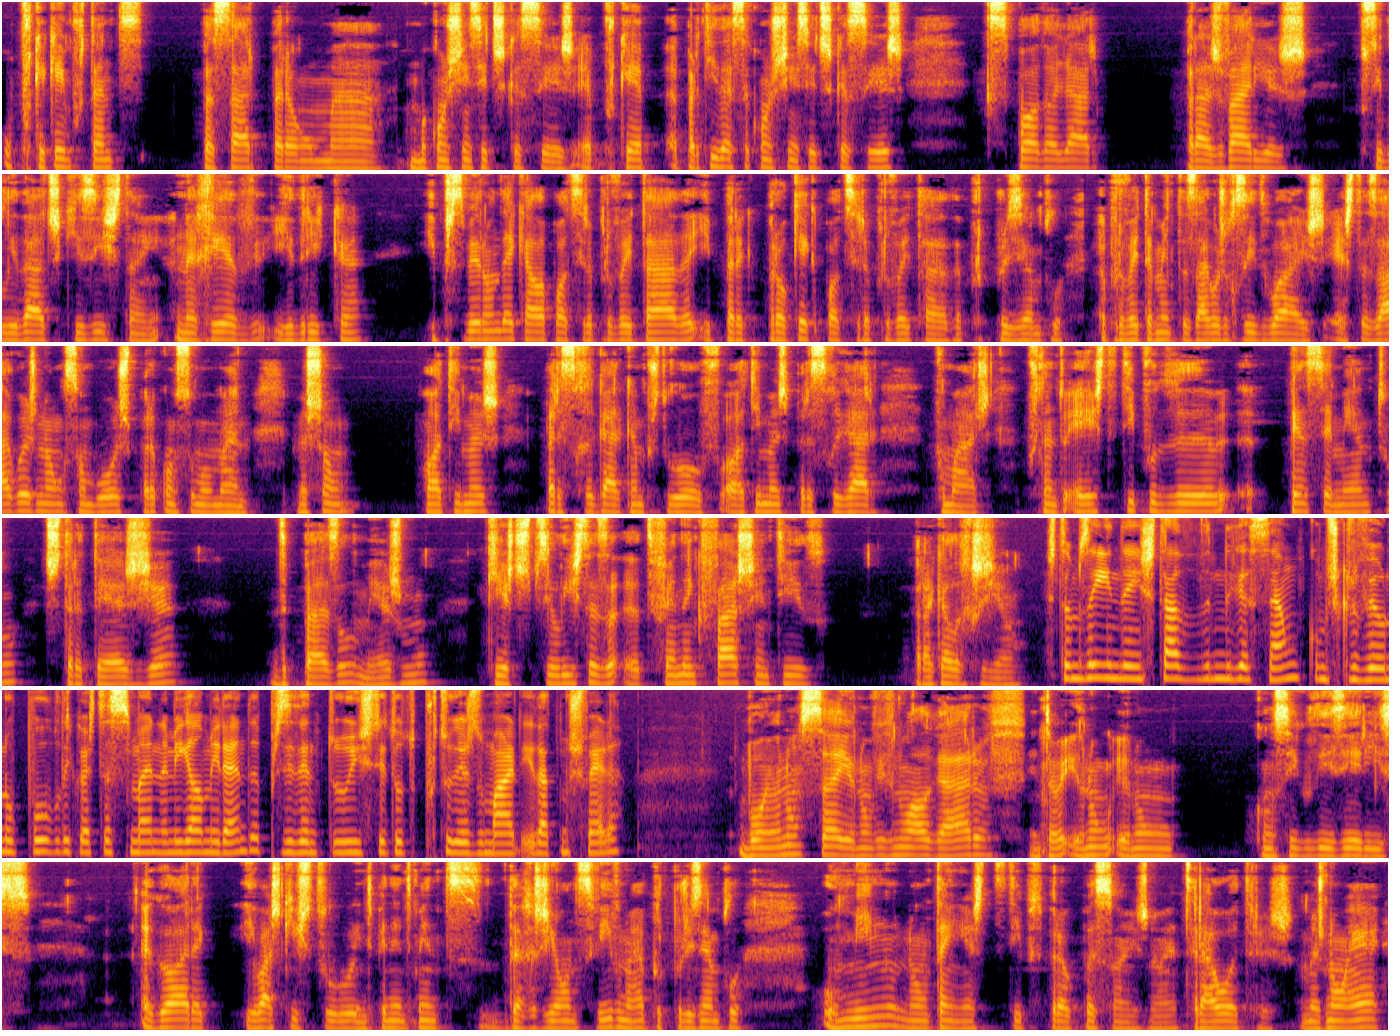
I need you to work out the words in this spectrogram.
o porquê é que é importante passar para uma, uma consciência de escassez. É porque é a partir dessa consciência de escassez que se pode olhar para as várias possibilidades que existem na rede hídrica e perceber onde é que ela pode ser aproveitada e para, para o que é que pode ser aproveitada. Porque, por exemplo, aproveitamento das águas residuais. Estas águas não são boas para consumo humano, mas são ótimas para se regar campos de golfo, ótimas para se regar pomares. Portanto, é este tipo de eh, pensamento, de estratégia, de puzzle mesmo, que estes especialistas eh, defendem que faz sentido para aquela região. Estamos ainda em estado de negação, como escreveu no público esta semana Miguel Miranda, presidente do Instituto Português do Mar e da Atmosfera? Bom, eu não sei, eu não vivo no Algarve, então eu não, eu não consigo dizer isso. Agora, eu acho que isto, independentemente da região onde se vive, não é? Porque, por exemplo, o Minho não tem este tipo de preocupações, não é? Terá outras, mas não é.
